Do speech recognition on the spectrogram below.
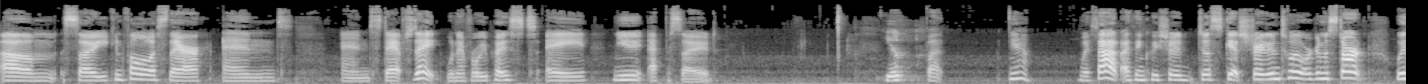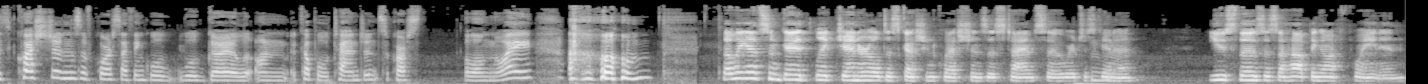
Um, so you can follow us there and and stay up to date whenever we post a new episode. Yep. But yeah, with that, I think we should just get straight into it. We're going to start with questions. Of course, I think we'll we'll go on a couple of tangents across along the way. um, but we got some good like general discussion questions this time, so we're just mm-hmm. gonna use those as a hopping off point and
